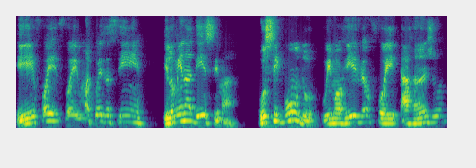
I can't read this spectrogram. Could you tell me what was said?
E foi, foi uma coisa assim, iluminadíssima. O segundo, o Imorrível, foi arranjo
